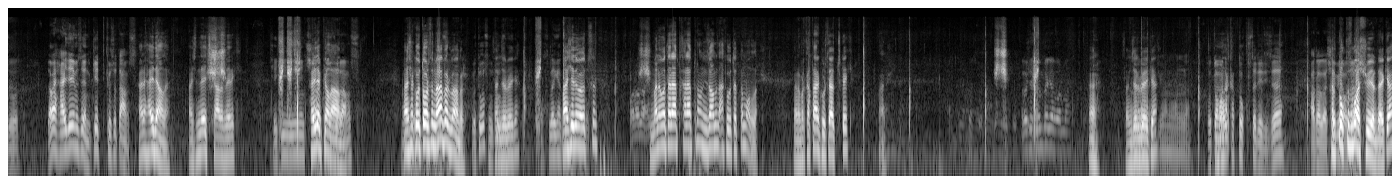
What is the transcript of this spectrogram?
Zo'r. Давай haydaymiz endi. Ketdik ko'rsatamiz. Qani haydanglar. Mana shunday chiqarib berik. Sekin Haydab kelamiz. Mana shu yoqqa o'taversinmi birma bir o'taversin sanjarbek aka mana shu yerdan o'tsin. Mana bu tarafni qarab turing nizomiddin aka o'tadida mollar mana bir qator ko'rsatib chiqaylik. O'sha do'mbaga borma ha sanjarbek aka. Jonivorlar. Bu tomonda qirq to'qqizta dedingiz a aralashib qirq to'qqiz bosh shu yerda aka.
